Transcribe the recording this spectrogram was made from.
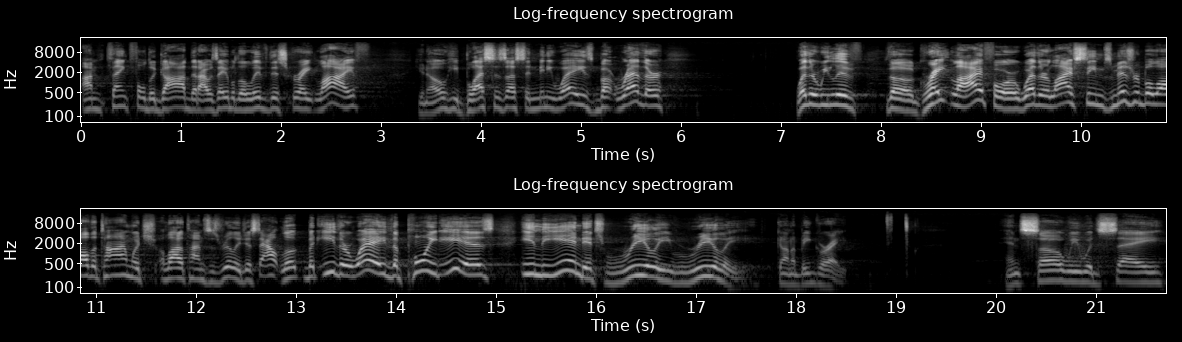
I'm thankful to God that I was able to live this great life. You know, He blesses us in many ways, but rather, whether we live the great life or whether life seems miserable all the time, which a lot of times is really just outlook, but either way, the point is, in the end, it's really, really going to be great. And so we would say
